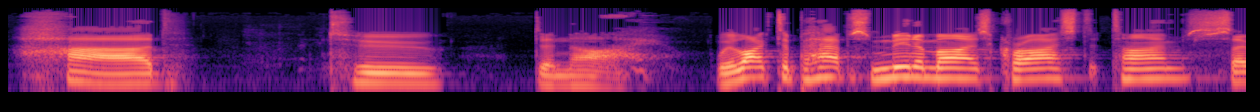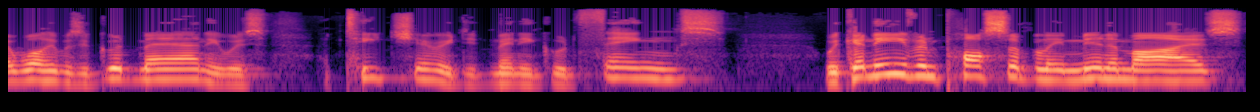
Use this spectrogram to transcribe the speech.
hard to deny. We like to perhaps minimize Christ at times, say, well, he was a good man, he was a teacher, he did many good things. We can even possibly minimize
